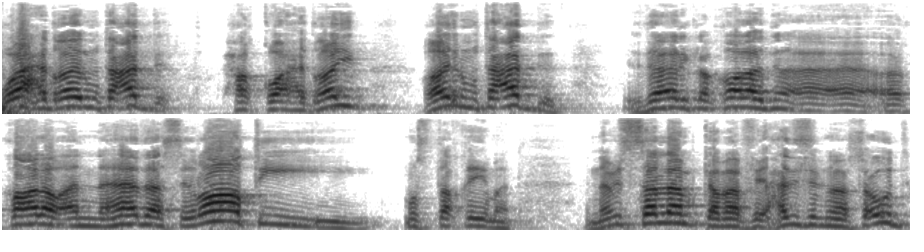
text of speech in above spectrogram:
واحد غير متعدد. حق واحد غير غير متعدد. لذلك قال قالوا أن هذا صراطي مستقيما. النبي صلى الله عليه وسلم كما في حديث ابن مسعود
